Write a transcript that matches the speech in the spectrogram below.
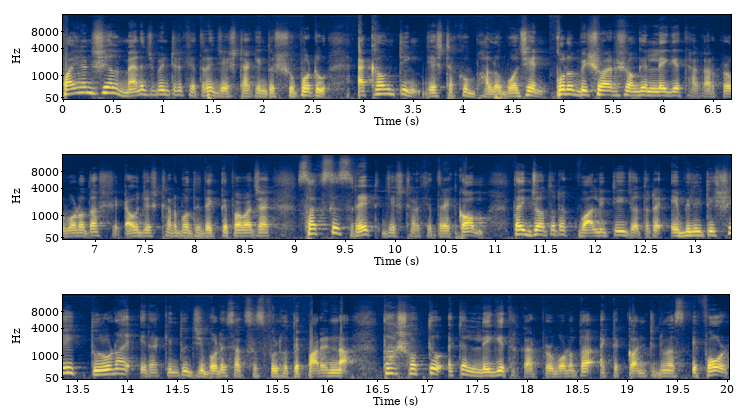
ফাইন্যান্সিয়াল ম্যানেজমেন্টের ক্ষেত্রে জ্যেষ্ঠা কিন্তু সুপটু। অ্যাকাউন্টিং জ্যেষ্ঠা খুব ভালো বোঝেন। কোনো বিষয়ের সঙ্গে লেগে থাকার প্রবণতা সেটাও জ্যেষ্ঠার মধ্যে দেখতে পাওয়া যায়। সাকসেস রেট জ্যেষ্ঠার ক্ষেত্রে কম। তাই যতটা কোয়ালিটি যতটা এবিলিটি সেই তুলনায় এরা কিন্তু জীবনে সাকসেসফুল হতে পারেন না। তা সত্ত্বেও একটা লেগে থাকার প্রবণতা, একটা কন্টিনিউয়াস এফোর্ট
